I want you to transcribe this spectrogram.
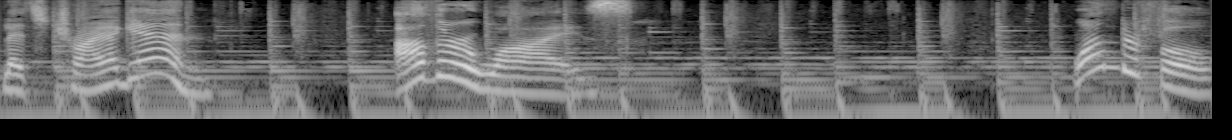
Let's try again. Otherwise. Wonderful.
